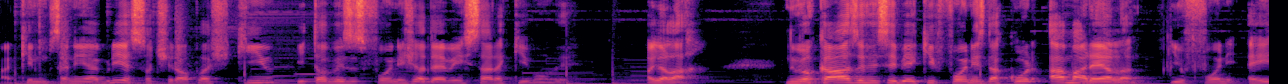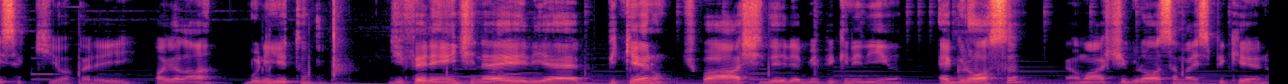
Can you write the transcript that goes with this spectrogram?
Aqui não precisa nem abrir, é só tirar o plastiquinho. E talvez os fones já devem estar aqui. Vamos ver. Olha lá. No meu caso, eu recebi aqui fones da cor amarela. E o fone é esse aqui, ó. Pera aí. Olha lá. Bonito. Diferente, né? Ele é pequeno. Tipo, a haste dele é bem pequenininho. É grossa. É uma haste grossa, mas pequeno.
